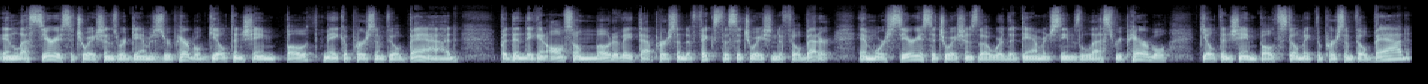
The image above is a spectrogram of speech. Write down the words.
in less serious situations where damage is repairable, guilt and shame both make a person feel bad, but then they can also motivate that person to fix the situation to feel better. In more serious situations, though, where the damage seems less repairable, guilt and shame both still make the person feel bad,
